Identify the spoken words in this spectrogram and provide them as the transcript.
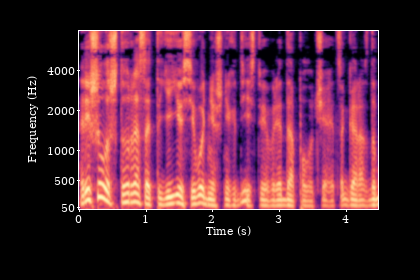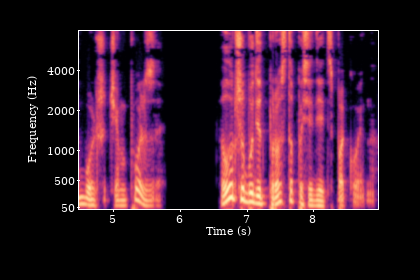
решила, что раз от ее сегодняшних действий вреда получается гораздо больше, чем пользы, лучше будет просто посидеть спокойно.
